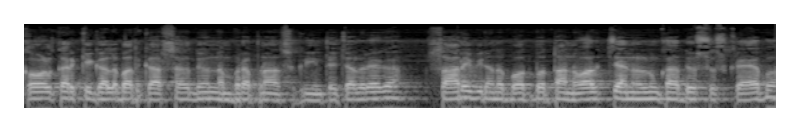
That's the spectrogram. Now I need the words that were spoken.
ਕਾਲ ਕਰਕੇ ਗੱਲਬਾਤ ਕਰ ਸਕਦੇ ਹੋ ਨੰਬਰ ਆਪਣਾ ਸਕਰੀਨ ਤੇ ਚੱਲ ਰਿਹਾਗਾ। ਸਾਰੇ ਵੀਰਾਂ ਦਾ ਬਹੁਤ-ਬਹੁਤ ਧੰਨਵਾਦ। ਚੈਨਲ ਨੂੰ ਕਰ ਦਿਓ ਸਬਸਕ੍ਰਾਈਬ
